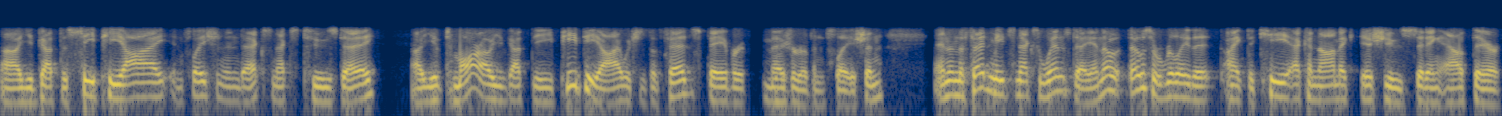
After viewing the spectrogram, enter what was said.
Uh, you've got the CPI inflation index next Tuesday. Uh, you tomorrow you've got the PPI, which is the Fed's favorite measure of inflation, and then the Fed meets next Wednesday. And th- those are really the I think the key economic issues sitting out there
